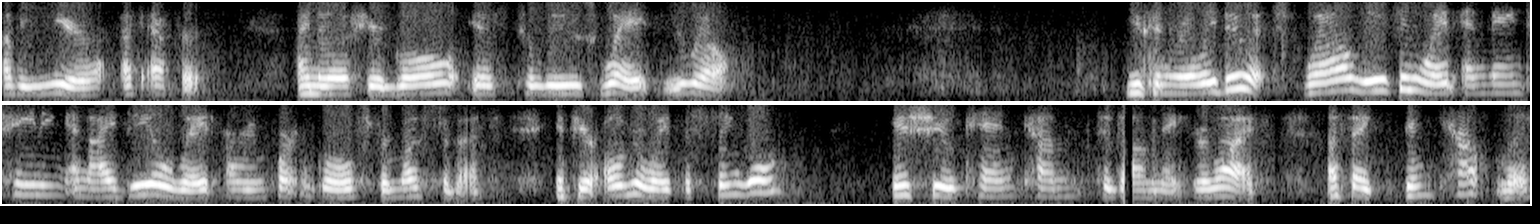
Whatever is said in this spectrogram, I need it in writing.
of a year of effort. I know if your goal is to lose weight, you will you can really do it. Well, losing weight and maintaining an ideal weight are important goals for most of us. If you're overweight, the single issue can come to dominate your life, affecting countless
